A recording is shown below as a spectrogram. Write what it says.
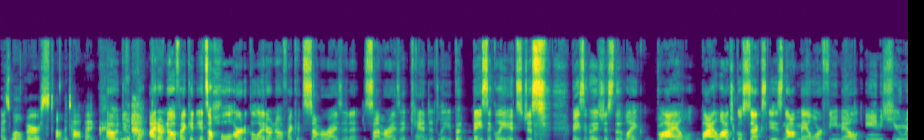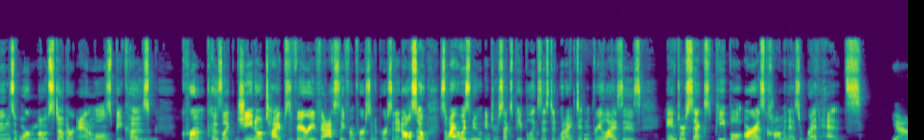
as well versed on the topic? Oh, do, yeah. well, I don't know if I could. It's a whole article. I don't know if I could summarize it summarize it candidly, but basically, it's just basically it's just that like bio, biological sex is not male or female in humans or most other animals because. Mm because like genotypes vary vastly from person to person and also so i always knew intersex people existed what i didn't realize is intersex people are as common as redheads Yeah.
